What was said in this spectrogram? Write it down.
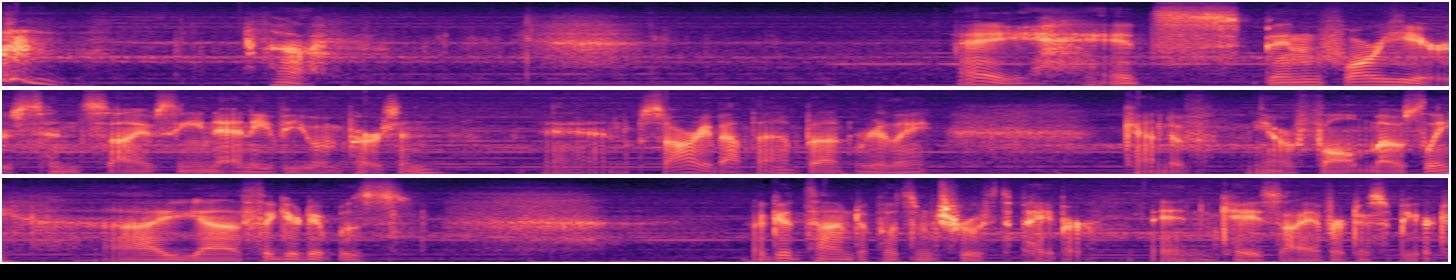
Ah. Hey, it's been four years since I've seen any of you in person, and I'm sorry about that, but really, kind of your fault mostly. I uh, figured it was a good time to put some truth to paper in case I ever disappeared.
